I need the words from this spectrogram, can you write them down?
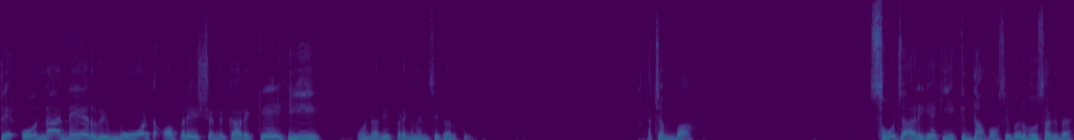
ਤੇ ਉਹਨਾਂ ਨੇ ਰਿਮੋਟ ਆਪਰੇਸ਼ਨ ਕਰਕੇ ਹੀ ਉਹਨਾਂ ਦੀ ਪ੍ਰੈਗਨੈਂਸੀ ਕਰਤੀ। ਅਚੰਬਾ, ਸੋਚ ਆ ਰਹੀ ਹੈ ਕਿ ਇਹ ਕਿੱਦਾਂ ਪੋਸੀਬਲ ਹੋ ਸਕਦਾ ਹੈ?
